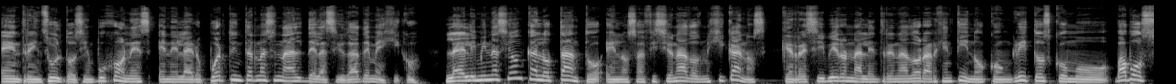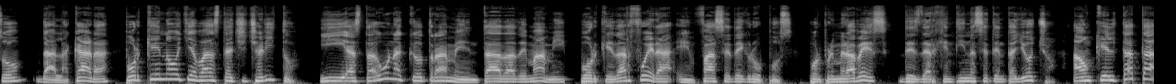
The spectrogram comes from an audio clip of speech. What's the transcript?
entre insultos y empujones en el Aeropuerto Internacional de la Ciudad de México. La eliminación caló tanto en los aficionados mexicanos que recibieron al entrenador argentino con gritos como baboso, da la cara, ¿por qué no llevaste a Chicharito? Y hasta una que otra mentada de mami por quedar fuera en fase de grupos, por primera vez desde Argentina 78. Aunque el Tata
